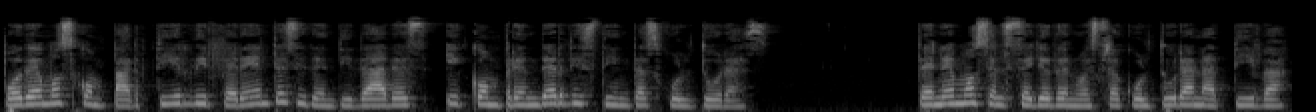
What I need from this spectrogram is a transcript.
Podemos compartir diferentes identidades y comprender distintas culturas. Tenemos el sello de nuestra cultura nativa,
